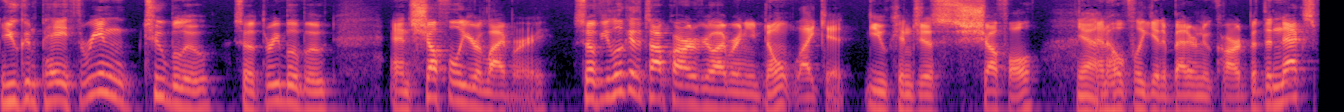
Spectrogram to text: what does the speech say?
You can pay three and two blue, so three blue blue, and shuffle your library. So if you look at the top card of your library and you don't like it, you can just shuffle Yeah. and hopefully get a better new card. But the next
